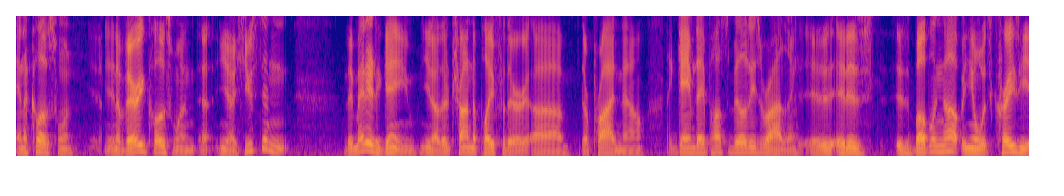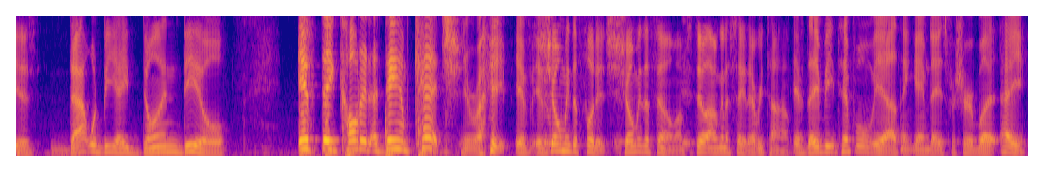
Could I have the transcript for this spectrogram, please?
In a close one. In a very close one. Uh, you know, Houston they made it a game. You know, they're trying to play for their uh, their pride now. The game day possibilities rising. It, it is is bubbling up. And you know what's crazy is that would be a done deal if they called it a damn catch. You're right. If, if show me the footage, show me the film. I'm still I'm gonna say it every time. If they beat Temple, yeah, I think game days for sure. But hey,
